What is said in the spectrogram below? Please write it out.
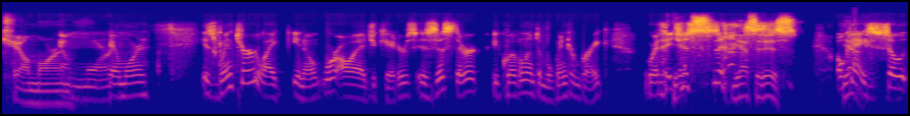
Kaer Morhen. Elmore. Is winter like you know we're all educators? Is this their equivalent of a winter break, where they Yes. just yes, it is. Okay, Yeah. so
